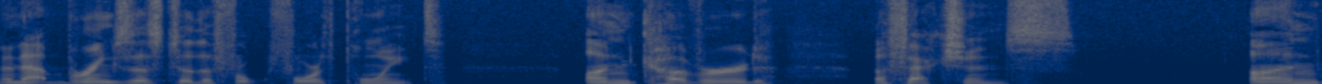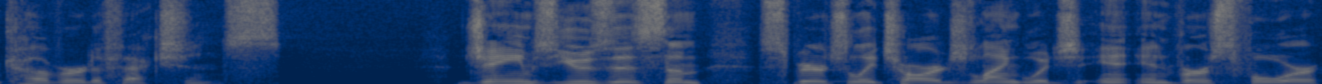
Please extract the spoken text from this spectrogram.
And that brings us to the fourth point uncovered affections. Uncovered affections. James uses some spiritually charged language in, in, verse 4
